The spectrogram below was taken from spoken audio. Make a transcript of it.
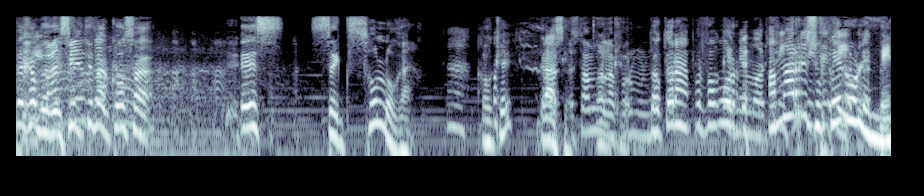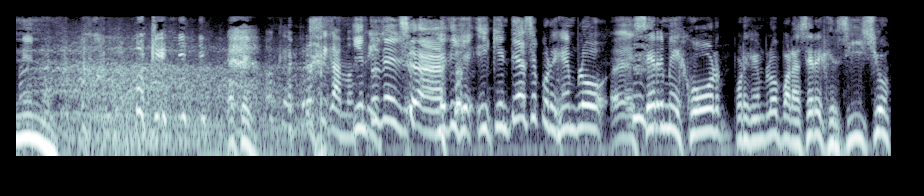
Déjame decirte una cosa. Es sexóloga. ¿Ok? Gracias. Estamos en la fórmula. Doctora, por favor, Ok, mi amor. Sí, amarre sí, su sí, perro, sí. le enveneno. Ok. Ok. Ok, prosigamos. Y sí. entonces le dije, ¿y quien te hace, por ejemplo, eh, ser mejor, por ejemplo, para hacer ejercicio?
